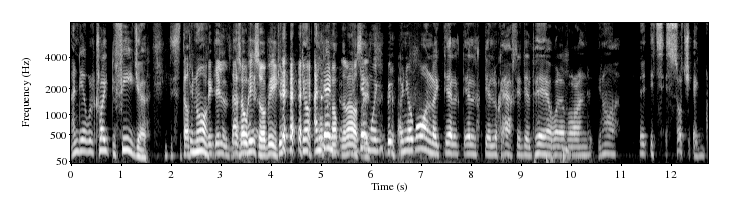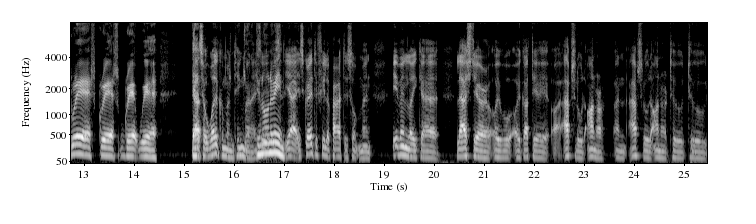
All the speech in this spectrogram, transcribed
And they will try to feed you. Stuff You know, to the gills. That's how he's so big. you know, and then, the and then when, when you're going, like they'll they'll they'll look after, they'll pay or whatever, mm. and you know, it, it's such a great, great, great way. Yeah, it's a welcoming thing, man. you know what I mean? Yeah, it's great to feel a part of something, man. Even like uh, last year, I, w- I got the uh, absolute honour, an absolute honour to to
